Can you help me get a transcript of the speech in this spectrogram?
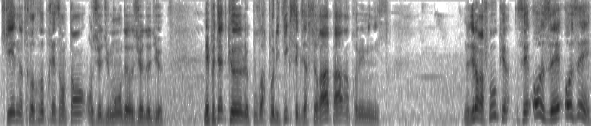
qui est notre représentant aux yeux du monde et aux yeux de Dieu. Mais peut-être que le pouvoir politique s'exercera par un Premier ministre. Nous dit le Rafouk, c'est oser, oser.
